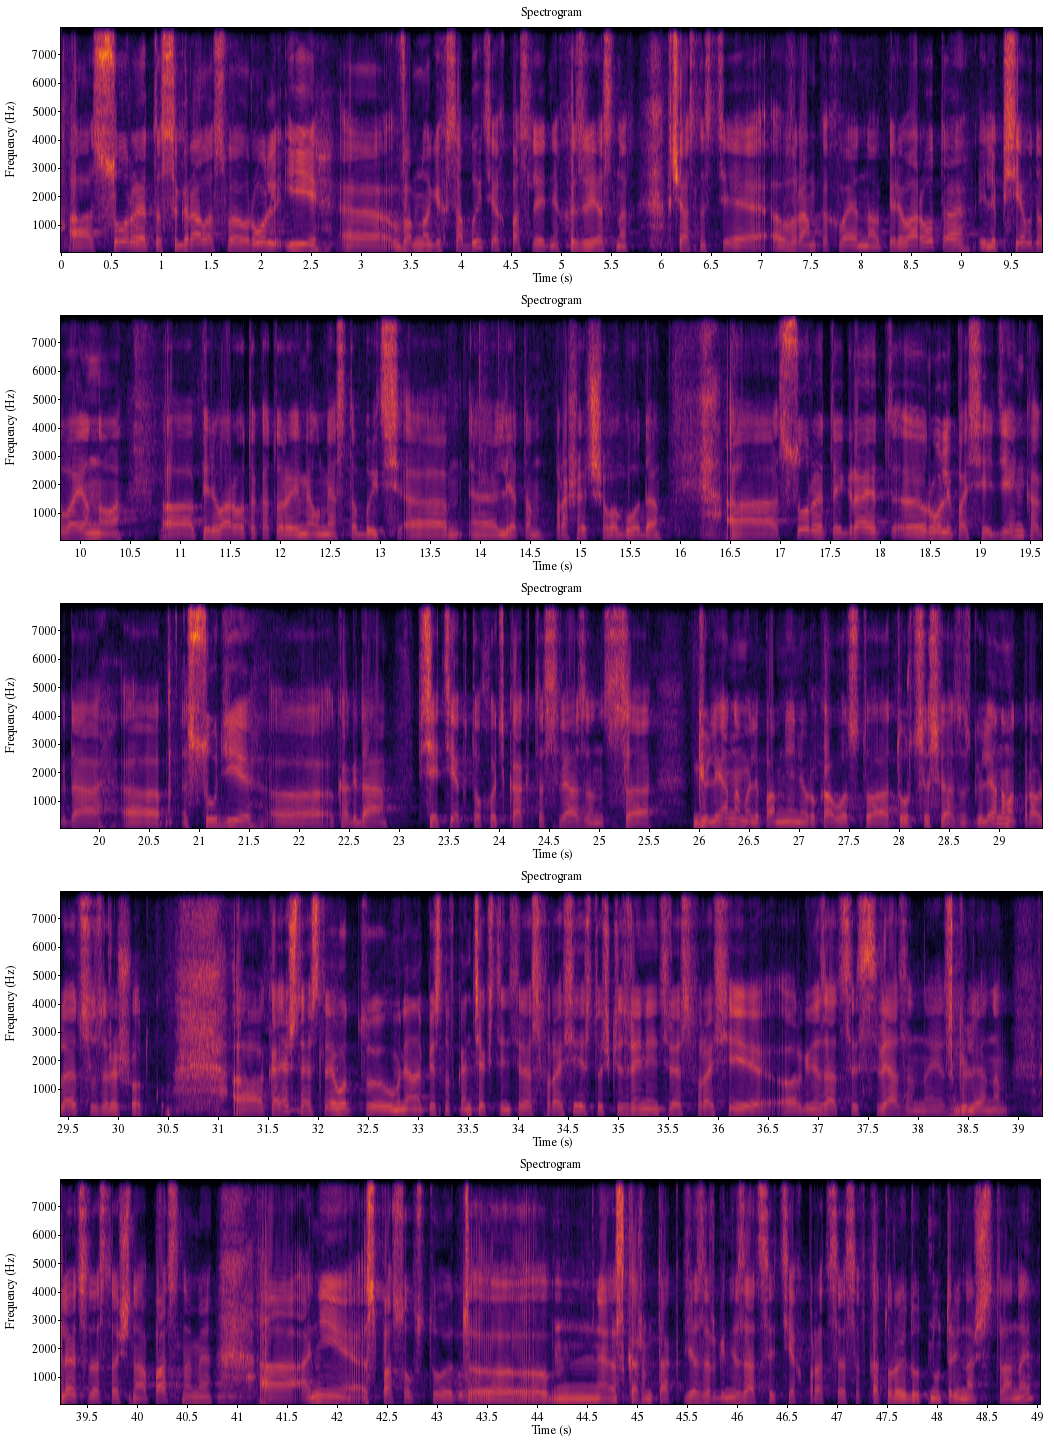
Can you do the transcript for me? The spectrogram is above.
А ссора эта сыграла свою роль и э, во многих событиях последних известных, в частности, в рамках военного переворота или псевдовоенного э, переворота, который имел место быть э, э, летом прошедшего года. А ссора эта играет э, роль и по сей день, когда когда э, судьи, э, когда все те, кто хоть как-то связан с Гюленом или, по мнению руководства Турции, связан с Гюленом, отправляются за решетку. А, конечно, если вот у меня написано в контексте интересов России, с точки зрения интересов России, организации, связанные с Гюленом, являются достаточно опасными. А, они способствуют, э, скажем так, дезорганизации тех процессов, которые идут внутри нашей страны.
